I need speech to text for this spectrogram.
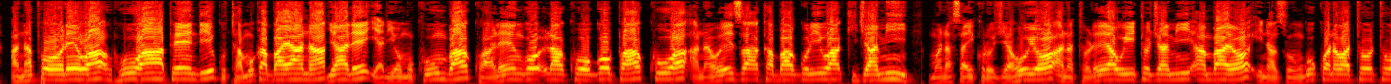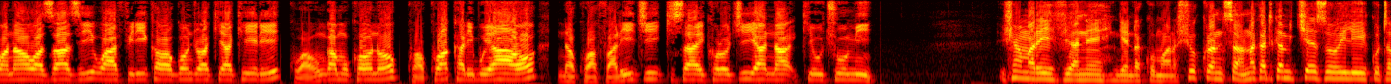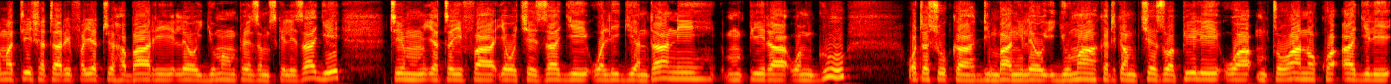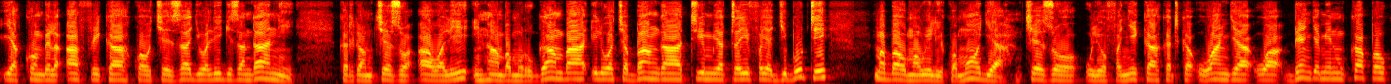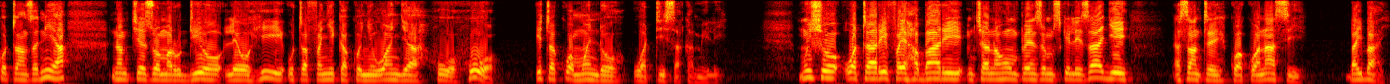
Anapoolewa huwa hapendi kutamuka bayana yale yaliyomukumba kwa lengo la kuogopa kuwa anaweza akabaguliwa kijamii. Mwanasaikolojia huyo anatolea wito jamii ambayo inazungukwa na watoto wanao wazazi wa Afrika wagonjwa wa kiakili kuwaunga mkono kwa kuwa karibu yao na kuwafariji kisaikolojia na kiuchumi. Viane ngenda kumana. Shukran sana. Na katika michezo ili kutamatisha taarifa yetu ya habari leo Ijumaa mpenzi msikilizaji, timu ya taifa ya wachezaji wa ligi ya ndani mpira wa miguu watashuka dimbani leo Ijumaa katika mchezo wa pili wa mtoano kwa ajili ya kombe la Afrika kwa wachezaji wa ligi za ndani. Katika mchezo wa awali inamba Murugamba iliwachabanga timu ya taifa ya Djibouti mabao mawili kwa moja. Mchezo uliofanyika katika uwanja wa Benjamin Mkapa huko Tanzania na mchezo wa marudio leo hii utafanyika kwenye uwanja huo huo. Itakuwa mwendo wa tisa kamili. Mwisho wa taarifa ya habari mchana huu mpenzi msikilizaji. Asante kwa kuwa nasi. Bye bye.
